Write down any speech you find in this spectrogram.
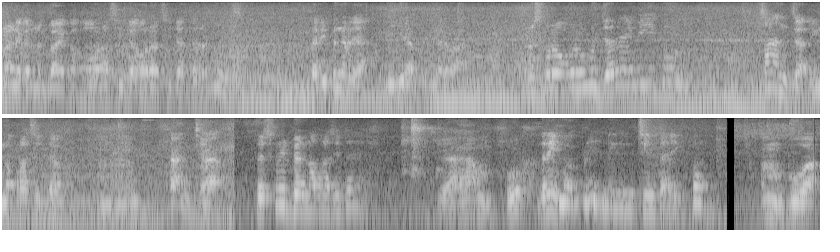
mana kan nembak ke orang sida orang sida terus. Tadi bener ya? Iya, bener, Pak. terus kurung jare iku sanja nok rasida Heeh. Tanja. terus rasida Ya, empuk. terima beli ning cinta Iqbal Embu, Pak.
